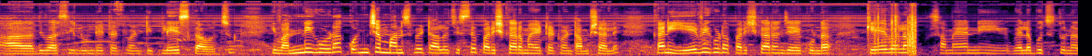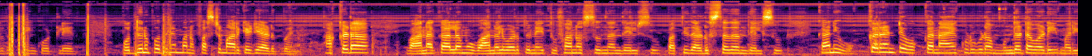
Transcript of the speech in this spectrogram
ఆదివాసీలు ఉండేటటువంటి ప్లేస్ కావచ్చు. ఇవన్నీ కూడా కొంచెం మనసు పెట్టి ఆలోచిస్తే పరిష్కారం అయ్యేటటువంటి అంశాలే. కానీ ఏవి కూడా పరిష్కారం చేయకుండా కేవలం సమయాన్ని వెలబుచ్చుతున్నారు తప్ప ఇంకోటి లేదు. పొద్దున పొద్దునే మనం ఫస్ట్ మార్కెట్ యార్డ్కి అక్కడ వానాకాలము వానలు పడుతున్నాయి తుఫాన్ వస్తుందని తెలుసు పత్తి తడుస్తుందని తెలుసు. కానీ ఒక్కరంటే ఒక్క నాయకుడు కూడా ముందట పడి మరి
